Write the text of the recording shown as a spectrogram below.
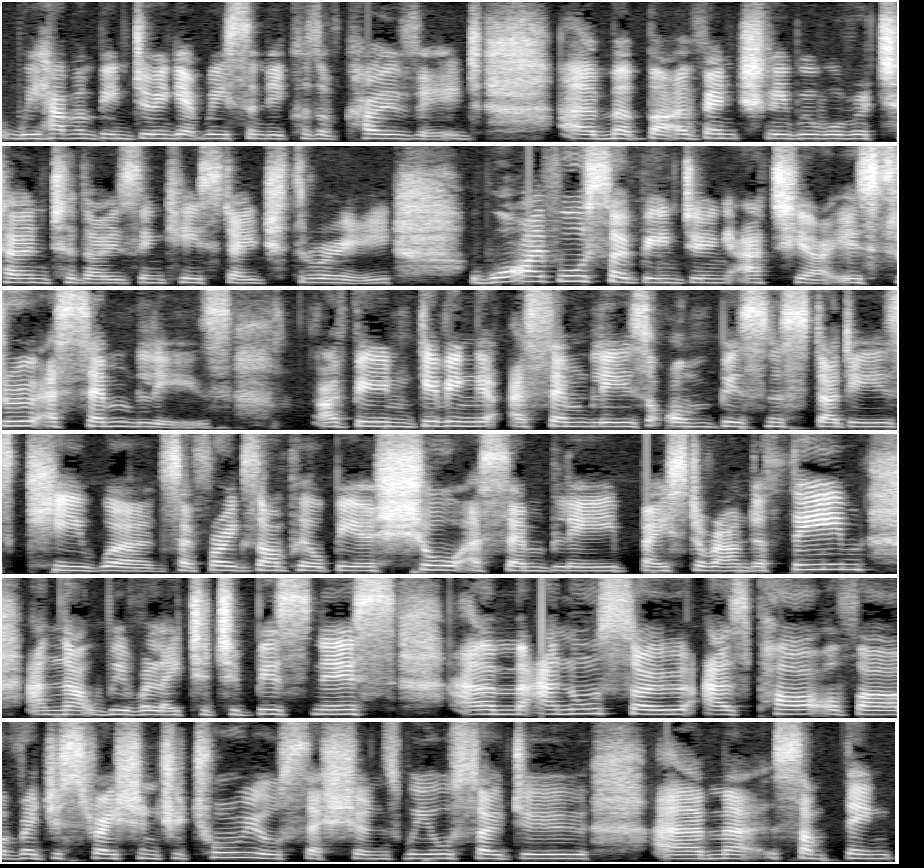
we haven't been doing it recently because of COVID um, but eventually we will return to those in key stage three. What I've also been doing, Atia, is through assemblies. I've been giving assemblies on business studies keywords. So, for example, it'll be a short assembly based around a theme, and that will be related to business. Um, and also, as part of our registration tutorial sessions, we also do um, something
